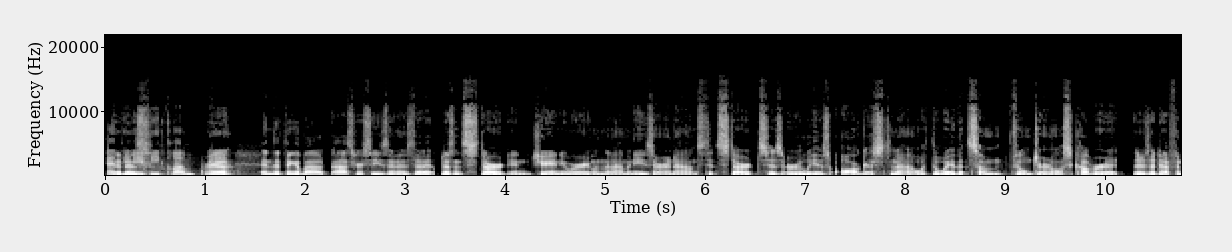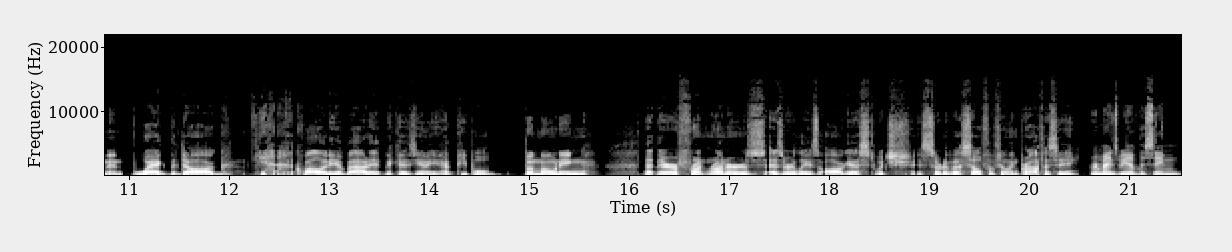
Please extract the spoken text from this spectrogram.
at It the is. AV Club, right? Yeah. And the thing about Oscar season is that it doesn't start in January when the nominees are announced. It starts as early as August now with the way that some film journalists cover it. There's a definite wag the dog quality about it because, you know, you have people bemoaning that there are front runners as early as August, which is sort of a self fulfilling prophecy. Reminds me of the same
